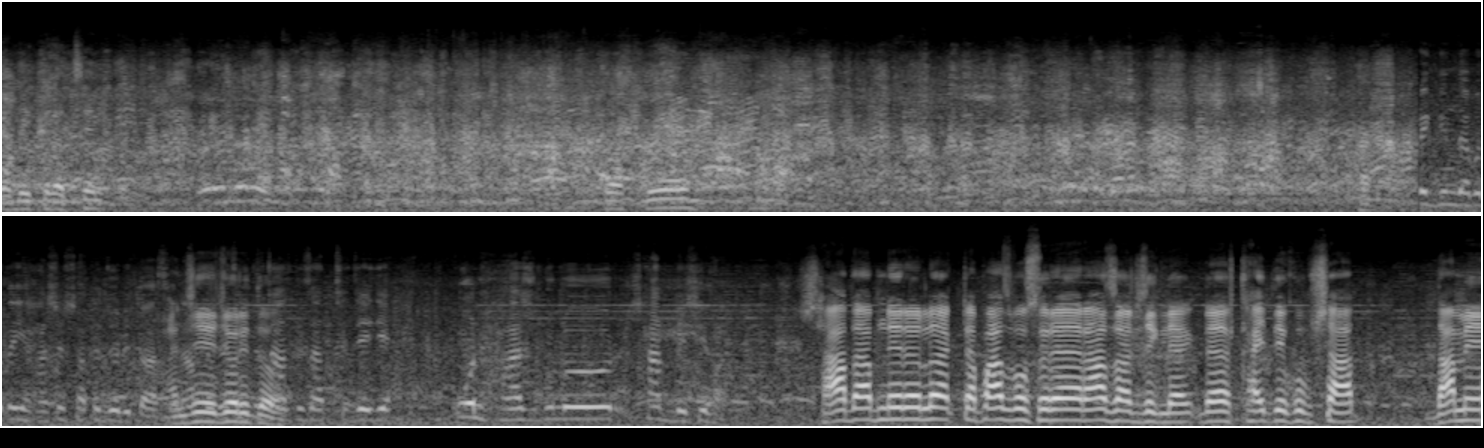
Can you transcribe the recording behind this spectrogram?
আপনারা দেখতে পাচ্ছেন চক্রের অনেকদিন যাবত এই হাঁসের সাথে জি, জড়িত। কোন হাঁসগুলোর স্বাদ বেশি হয়? স্বাদ আপনার হলো একটা পাঁচ বছরের রাজহাঁস যেগুলো খাইতে খুব স্বাদ। দামে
